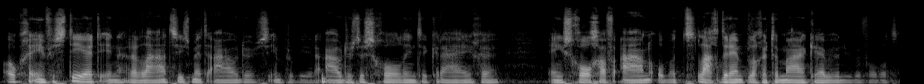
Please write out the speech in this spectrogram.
ook geïnvesteerd in relaties met ouders, in proberen ouders de school in te krijgen. Eén school gaf aan om het laagdrempeliger te maken. Hebben we nu bijvoorbeeld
